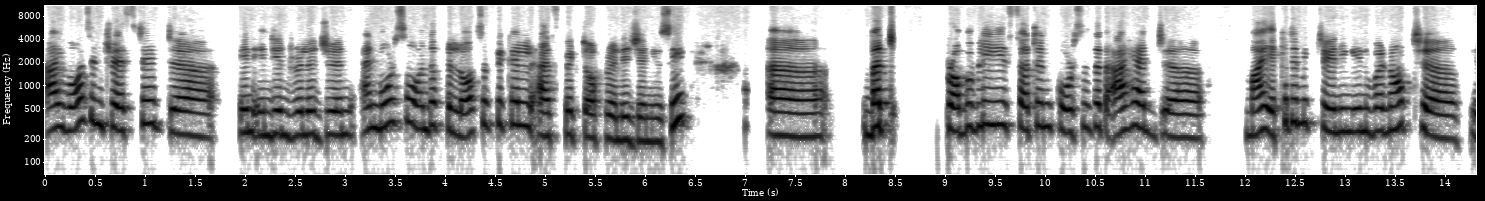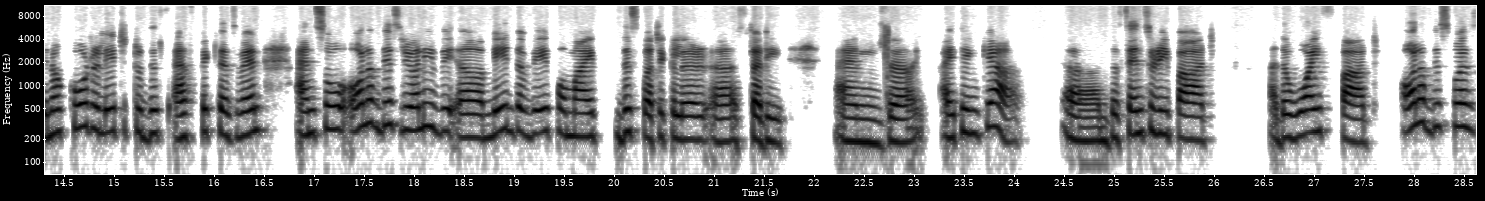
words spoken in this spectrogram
I was interested uh, in Indian religion and more so on the philosophical aspect of religion, you see. Uh, but probably certain courses that I had uh, my academic training in were not uh, you know correlated to this aspect as well. And so all of this really uh, made the way for my this particular uh, study. And uh, i think yeah uh, the sensory part uh, the voice part all of this was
